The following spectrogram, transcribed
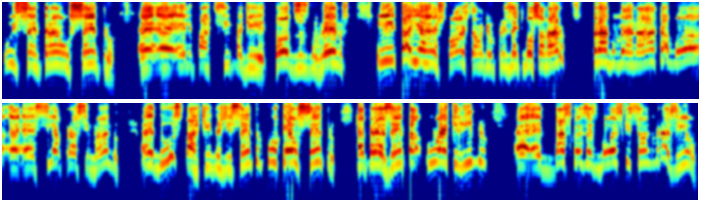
o centrão, o centro, é, é, ele participa de todos os governos, e está aí a resposta, onde o presidente Bolsonaro, para governar, acabou é, é se aproximando é, dos partidos de centro, porque o centro representa o equilíbrio é, é, das coisas boas que são do Brasil.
